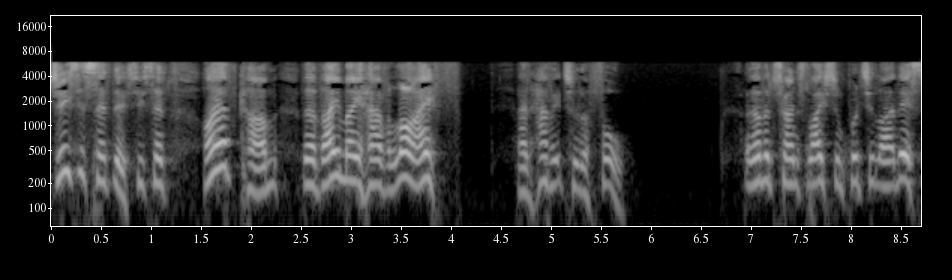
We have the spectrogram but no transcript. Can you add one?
Jesus said this He said, I have come that they may have life and have it to the full. Another translation puts it like this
